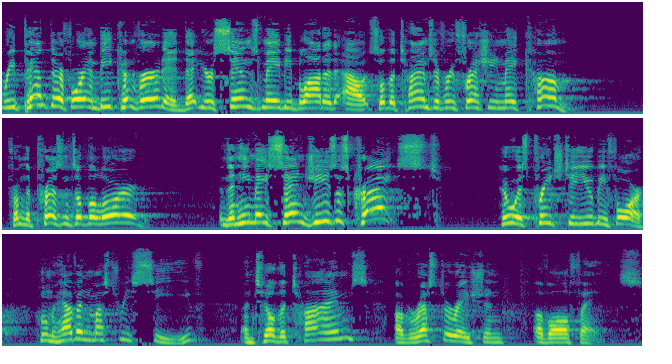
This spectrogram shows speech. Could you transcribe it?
Repent therefore and be converted, that your sins may be blotted out, so the times of refreshing may come from the presence of the Lord. And then he may send Jesus Christ, who was preached to you before, whom heaven must receive until the times of restoration of all things,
